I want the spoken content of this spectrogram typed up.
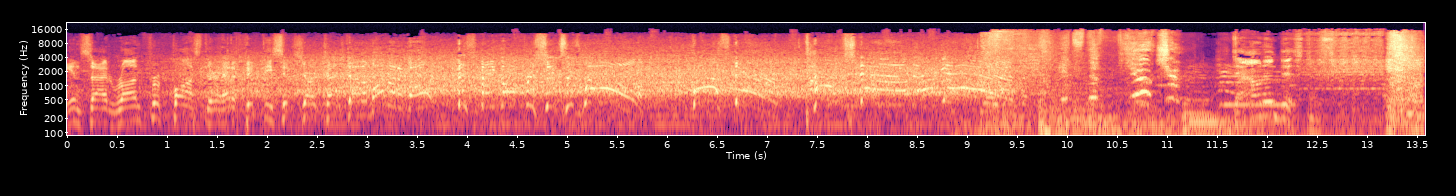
Inside run for Foster. Had a 56-yard touchdown a moment ago. This may go for six as well. Foster! Touchdown again! It's the future. Down and distance. on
